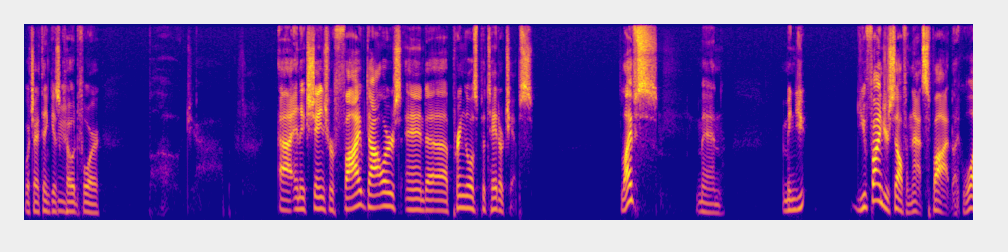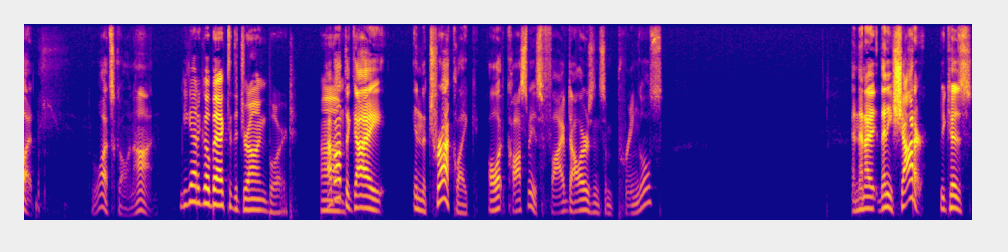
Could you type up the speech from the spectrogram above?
which I think is code for uh, in exchange for five dollars and uh, Pringles potato chips. Life's, man. I mean, you you find yourself in that spot. Like, what? What's going on? You got to go back to the drawing board. How Um, about the guy in the truck? Like, all it cost me is five dollars and some Pringles. And then I then he shot her because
